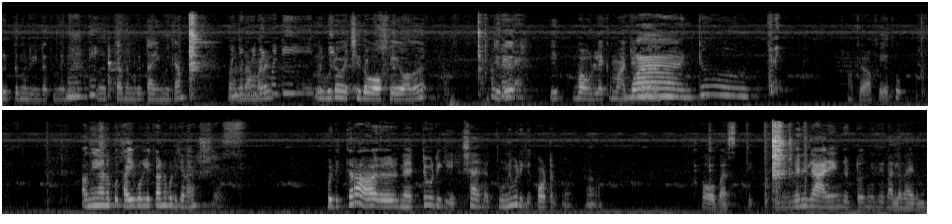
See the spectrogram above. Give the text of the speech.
കിട്ടുന്നുണ്ട് ഇതിന്റെ അകത്തുനിന്ന് വെക്കാൻ നമുക്ക് ടൈമില്ല അതുകൊണ്ട് നമ്മൾ ഇവിടെ വെച്ച് ഇത് ഓഫ് ചെയ്യുമെന്ന് ഇത് ഈ ബൗളിലേക്ക് മാറ്റാം ഓക്കെ ഓഫ് ചെയ്തു. അത് ഞാൻ കൈ പൊള്ളിക്കാണ്ട് പിടിക്കണേ. പിടിക്കറാ നെറ്റ് പിടിക്ക്. തുണി പിടിക്ക് കോട്ടൺ ഓ ബസ്റ്റ് ഇവനിൽ ആരെയും കിട്ടുമെങ്കിൽ നല്ലതായിരുന്നു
